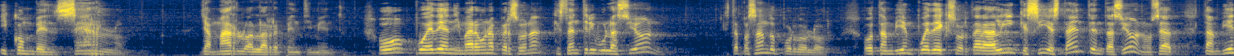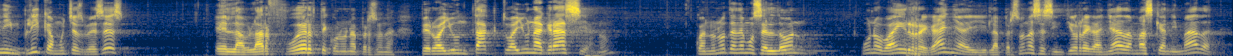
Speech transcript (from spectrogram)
y convencerlo, llamarlo al arrepentimiento. O puede animar a una persona que está en tribulación, que está pasando por dolor. O también puede exhortar a alguien que sí está en tentación. O sea, también implica muchas veces el hablar fuerte con una persona. Pero hay un tacto, hay una gracia, ¿no? Cuando no tenemos el don, uno va y regaña y la persona se sintió regañada más que animada.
